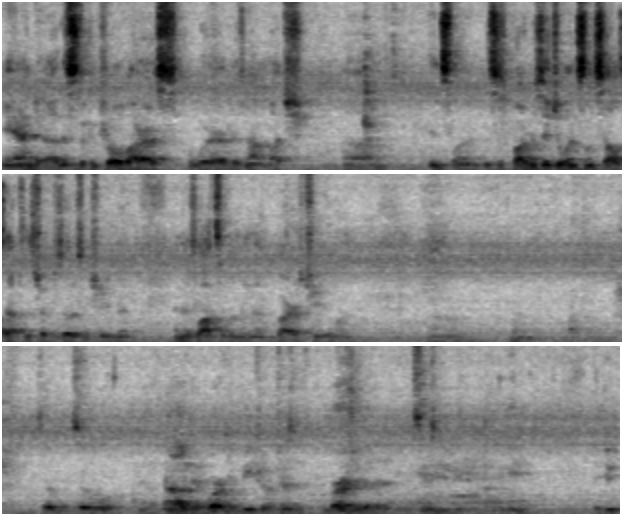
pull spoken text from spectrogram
And uh, this is a control virus where there's not much um, insulin. This is probably residual insulin cells after the streptozotocin treatment, and there's lots of them in the virus treated one. So, so you know, not only did it work in vitro in terms of conversion, but it seems to be, they do,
